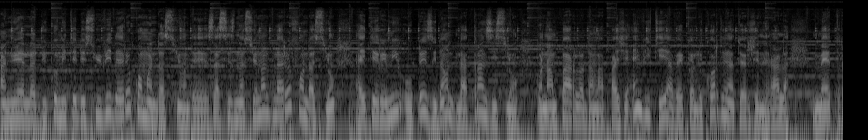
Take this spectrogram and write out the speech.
annuel du comité de suivi des recommandations des Assises nationales de la refondation a été remis au président de la transition. On en parle dans la page invitée avec le coordinateur général, Maître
